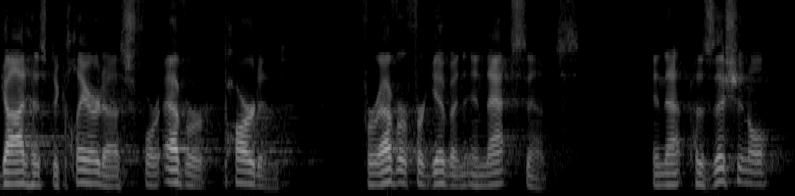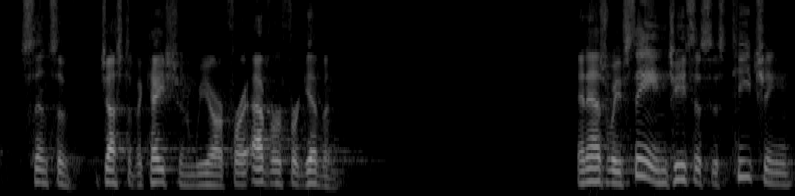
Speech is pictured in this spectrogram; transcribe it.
God has declared us forever pardoned, forever forgiven in that sense. In that positional sense of justification, we are forever forgiven. And as we've seen, Jesus is teaching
